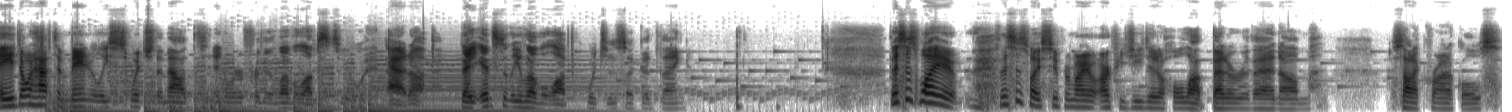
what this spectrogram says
And you don't have to manually switch them out in order for their level ups to add up. They instantly level up, which is a good thing. This is why this is why Super Mario RPG did a whole lot better than um, Sonic Chronicles.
